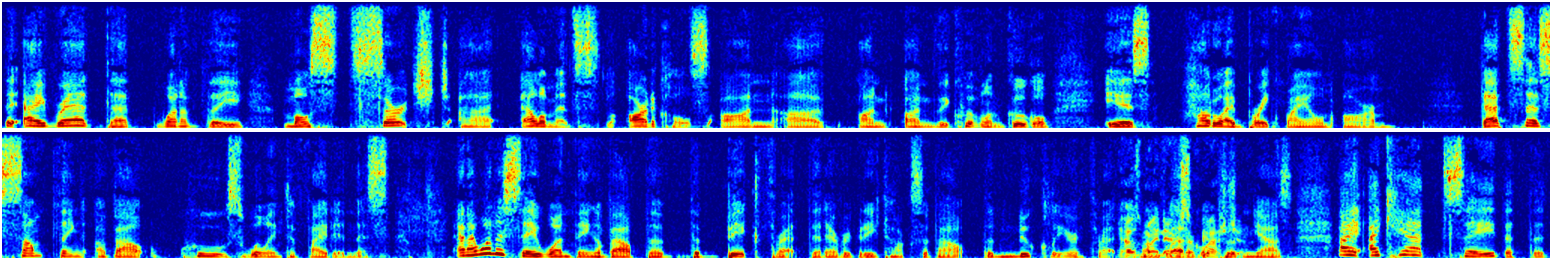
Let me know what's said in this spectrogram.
they, I read that one of the most searched uh, elements, articles on, uh, on, on the equivalent of Google, is how do I break my own arm? That says something about who's willing to fight in this. And I want to say one thing about the, the big threat that everybody talks about, the nuclear threat. That was from my next Vladimir question. Putin. Yes. I, I can't say that the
